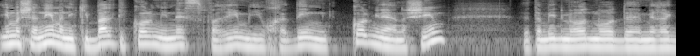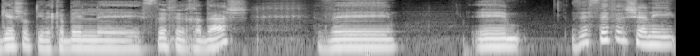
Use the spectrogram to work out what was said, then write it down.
עם השנים אני קיבלתי כל מיני ספרים מיוחדים מכל מיני אנשים. זה תמיד מאוד מאוד אה, מרגש אותי לקבל אה, ספר חדש. וזה אה, ספר שאני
